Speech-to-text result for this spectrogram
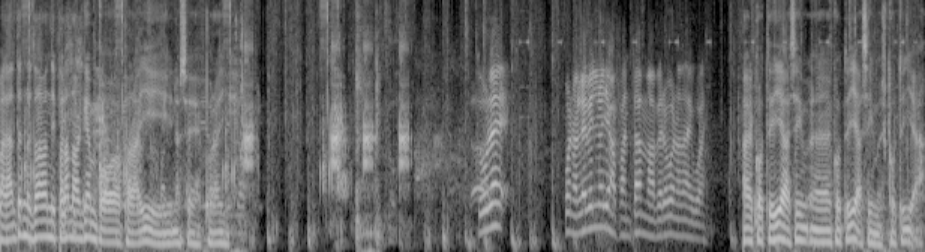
Vale, antes nos estaban disparando a alguien por, por ahí, no sé, por ahí. Tú le... Bueno, Level no lleva fantasma, pero bueno, da igual. A ver, cotilla, sí, eh, cotilla, sí, cotilla.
